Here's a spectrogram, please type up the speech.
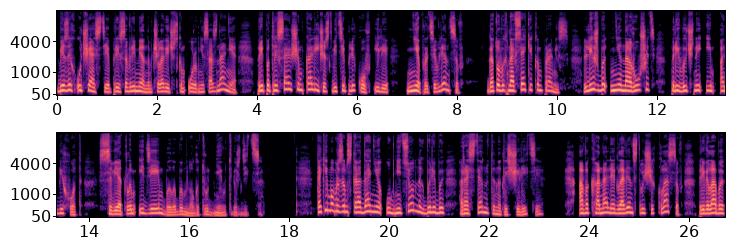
Без их участия при современном человеческом уровне сознания, при потрясающем количестве тепляков или непротивленцев, готовых на всякий компромисс, лишь бы не нарушить привычный им обиход, светлым идеям было бы много труднее утвердиться. Таким образом, страдания угнетенных были бы растянуты на тысячелетия, а вакханалия главенствующих классов привела бы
